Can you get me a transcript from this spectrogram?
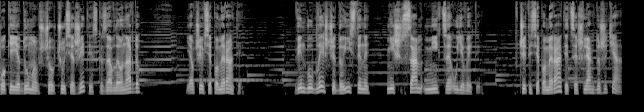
Поки я думав, що вчуся жити, сказав Леонардо, я вчився помирати. Він був ближче до істини, ніж сам міг це уявити. Вчитися помирати це шлях до життя.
